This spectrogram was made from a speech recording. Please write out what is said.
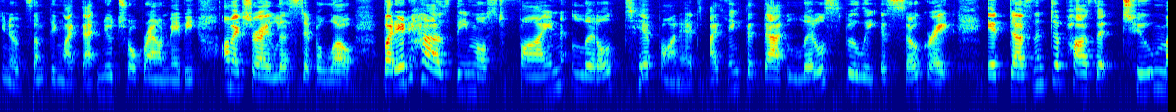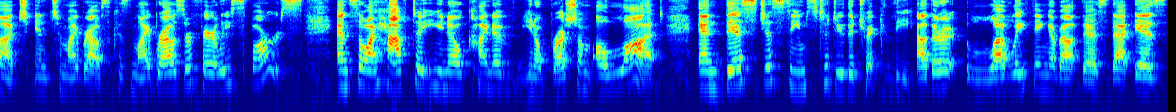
you know, something like that, neutral brown maybe. I'll make sure I list it below. But it has the most fine little tip on it. I think that that that little spoolie is so great. It doesn't deposit too much into my brows because my brows are fairly sparse. And so I have to, you know, kind of, you know, brush them a lot. And this just seems to do the trick. The other lovely thing about this that is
